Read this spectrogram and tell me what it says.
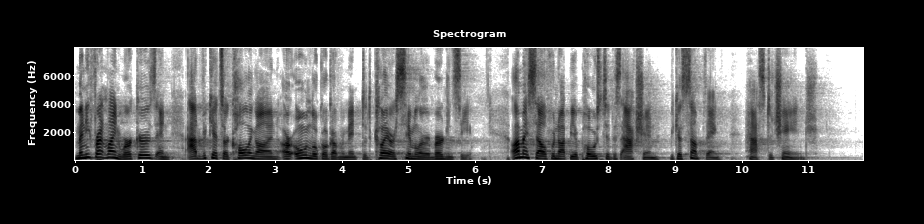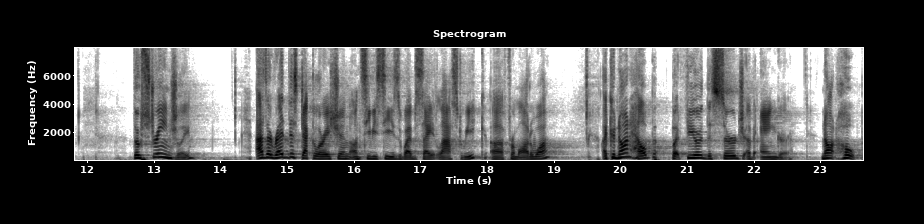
Many frontline workers and advocates are calling on our own local government to declare a similar emergency. I myself would not be opposed to this action because something has to change. Though strangely, as I read this declaration on CBC's website last week uh, from Ottawa, I could not help but feel the surge of anger, not hope,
